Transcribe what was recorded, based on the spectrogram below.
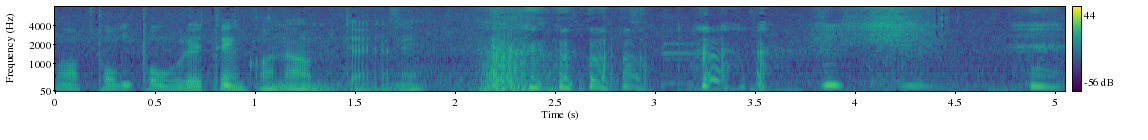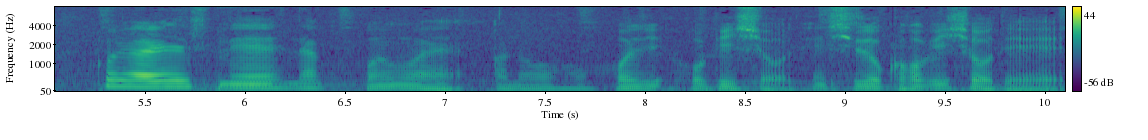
まあ、ポンポン売れてんかなみたいなね。これあれですね、なんかこの前、あの、ホビーショー、静岡ホビーショーで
